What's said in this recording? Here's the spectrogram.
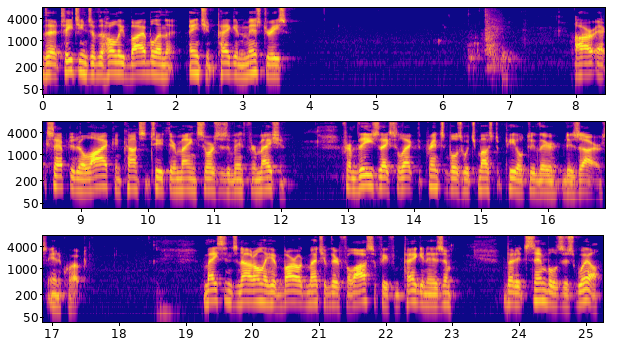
The teachings of the Holy Bible and the ancient pagan mysteries are accepted alike and constitute their main sources of information. From these, they select the principles which most appeal to their desires. End quote. Masons not only have borrowed much of their philosophy from paganism, but its symbols as well.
